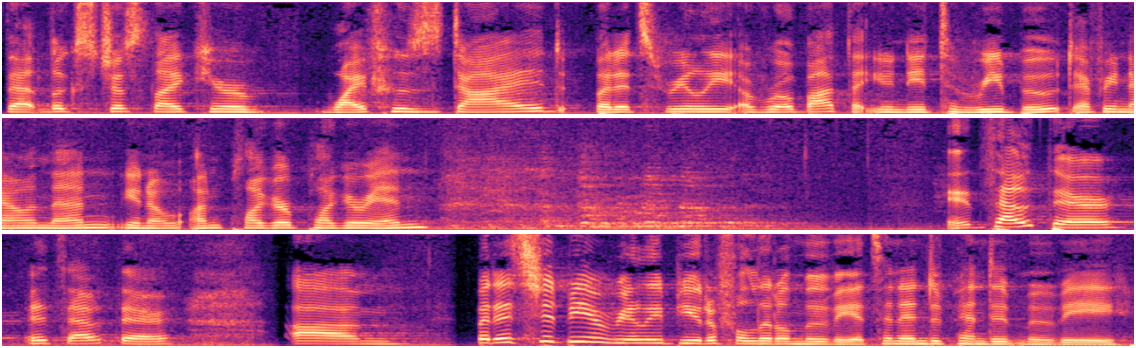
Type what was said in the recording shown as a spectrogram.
that looks just like your wife who's died, but it's really a robot that you need to reboot every now and then? You know, unplug her, plug her in. It's out there. It's out there. Um, but it should be a really beautiful little movie. It's an independent movie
